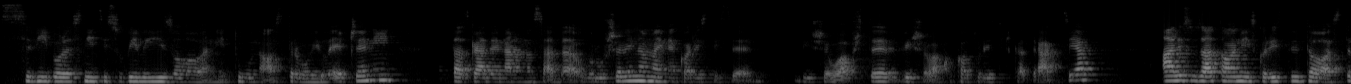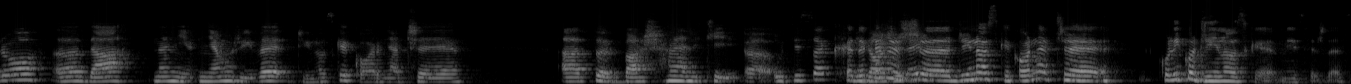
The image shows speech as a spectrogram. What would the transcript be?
svi bolesnici su bili izolovani tu na ostrvu i lečeni. Ta zgrada je naravno sada u ruševinama i ne koristi se više uopšte, više ovako kao turistička atrakcija. Ali su zato oni iskoristili to ostrvo uh, da na nje- njemu žive džinovske kornjače. A, to je baš veliki uh, utisak. Kada i kažeš e, džinovske kornjače, koliko džinovske misliš da su?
